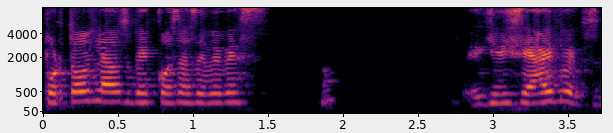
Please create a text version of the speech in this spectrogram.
por todos lados ve cosas de bebés. Y dice, ay, pues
